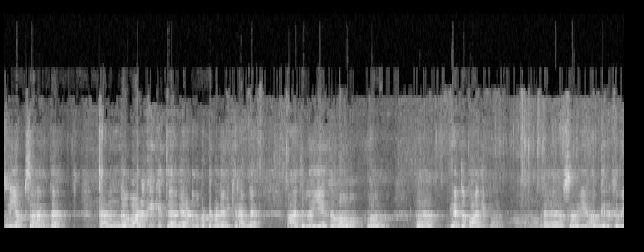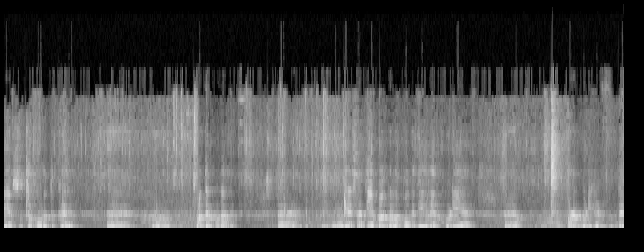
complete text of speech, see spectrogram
சுயம் சார்ந்த தங்க வாழ்க்கைக்கு தேவையானதை மட்டும் விளைவிக்கிறாங்க. அதுல எதுவும் எந்த பாதிப்பும் அஹ், அங்க இருக்கிற சுற்றுப்புறத்துக்கு வந்துடக்கூடாது. இங்கே சத்தியமங்கலம் பகுதியில் இருக்கக்கூடிய பழங்குடிகள் வந்து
